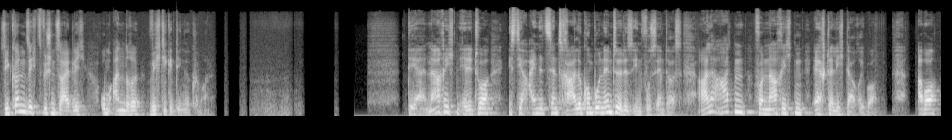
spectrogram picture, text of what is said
Sie können sich zwischenzeitlich um andere wichtige Dinge kümmern. Der Nachrichteneditor ist ja eine zentrale Komponente des Infocenters. Alle Arten von Nachrichten erstelle ich darüber. Aber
